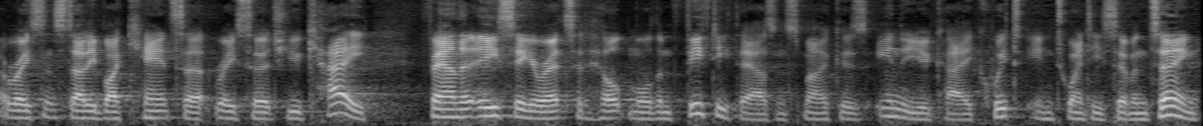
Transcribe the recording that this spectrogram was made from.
A recent study by Cancer Research UK found that e-cigarettes had helped more than 50,000 smokers in the UK quit in 2017.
